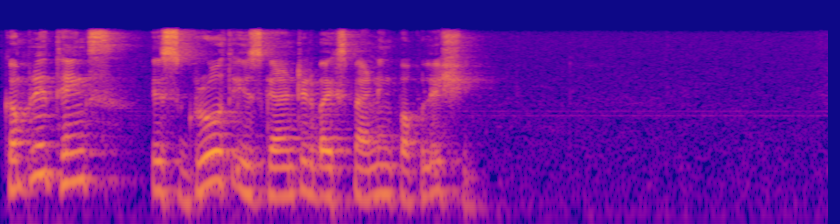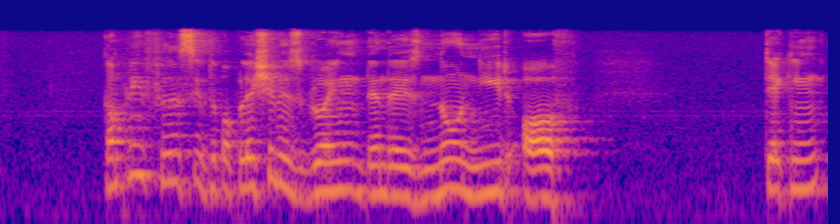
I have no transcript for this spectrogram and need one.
company thinks its growth is guaranteed by expanding population. Company feels if the population is growing, then there is no need of taking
